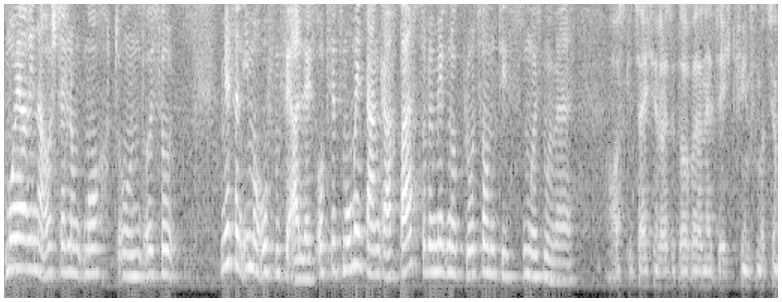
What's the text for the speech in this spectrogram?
Malerin eine Ausstellung gemacht. Und also wir sind immer offen für alles. Ob es jetzt momentan gar passt oder wir genug Platz haben, das muss man weil Ausgezeichnet, also da war nicht echt viel Information.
